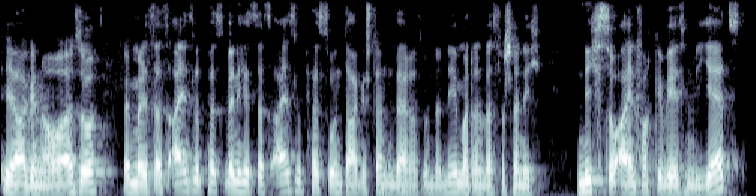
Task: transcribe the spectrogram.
Ja, genau. Also wenn man jetzt als Einzelperson, wenn ich jetzt als Einzelperson dagestanden wäre als Unternehmer, dann wäre es wahrscheinlich nicht so einfach gewesen wie jetzt.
